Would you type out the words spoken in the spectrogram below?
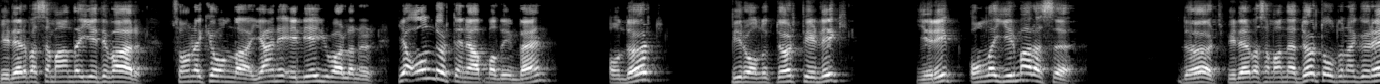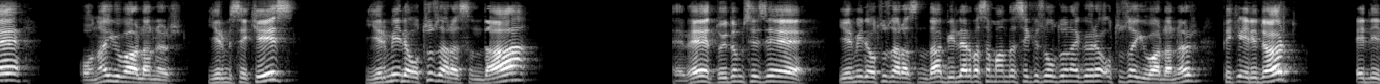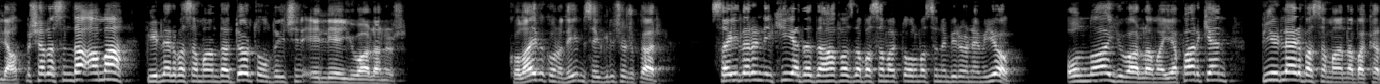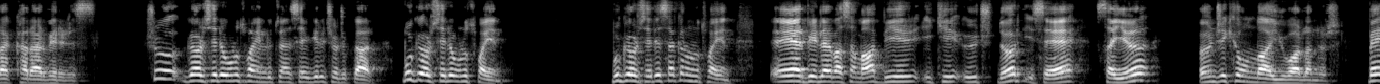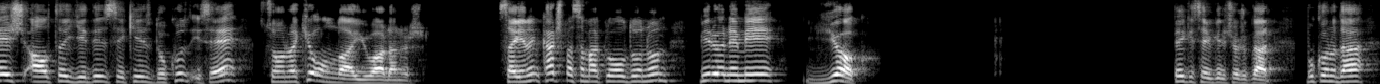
Birler basamağında 7 var. Sonraki onluğa yani 50'ye yuvarlanır. Ya 14'te ne yapmalıyım ben? 14. 1 onluk 4 birlik. Yeri 10 ile 20 arası. 4. Birler basamağında 4 olduğuna göre 10'a yuvarlanır. 28. 20 ile 30 arasında Evet duydum sizi. 20 ile 30 arasında birler basamağında 8 olduğuna göre 30'a yuvarlanır. Peki 54? 50 ile 60 arasında ama birler basamağında 4 olduğu için 50'ye yuvarlanır. Kolay bir konu değil mi sevgili çocuklar? Sayıların 2 ya da daha fazla basamaklı olmasının bir önemi yok. Onluğa yuvarlama yaparken birler basamağına bakarak karar veririz. Şu görseli unutmayın lütfen sevgili çocuklar. Bu görseli unutmayın. Bu görseli sakın unutmayın. Eğer birler basamağı 1, 2, 3, 4 ise sayı önceki onluğa yuvarlanır. 5, 6, 7, 8, 9 ise sonraki onluğa yuvarlanır. Sayının kaç basamaklı olduğunun bir önemi yok. Peki sevgili çocuklar, bu konuda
